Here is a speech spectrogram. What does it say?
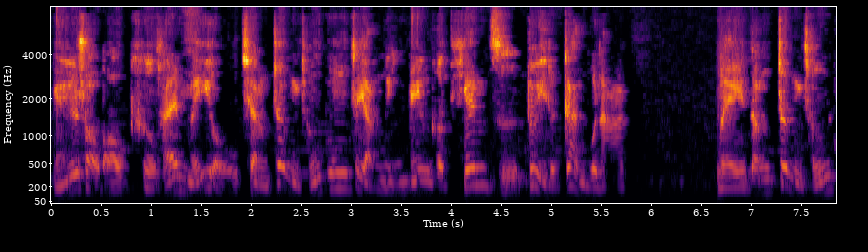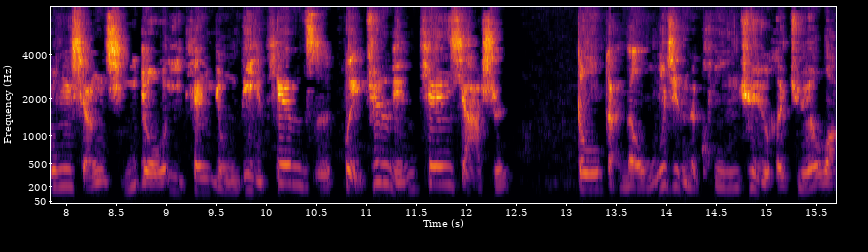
于少保可还没有像郑成功这样领兵和天子对着干过呢。每当郑成功想起有一天永帝天子会君临天下时，都感到无尽的恐惧和绝望。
